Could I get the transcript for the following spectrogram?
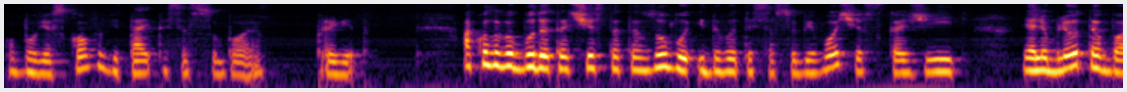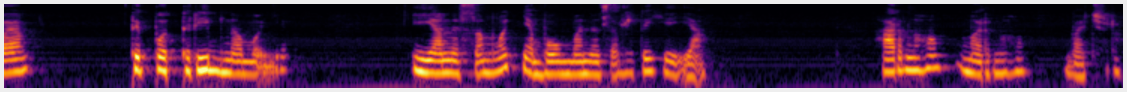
обов'язково вітайтеся з собою. Привіт! А коли ви будете чистити зуби і дивитися собі в очі, скажіть: Я люблю тебе, ти потрібна мені. І я не самотня, бо у мене завжди є я. Гарного, мирного вечора.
